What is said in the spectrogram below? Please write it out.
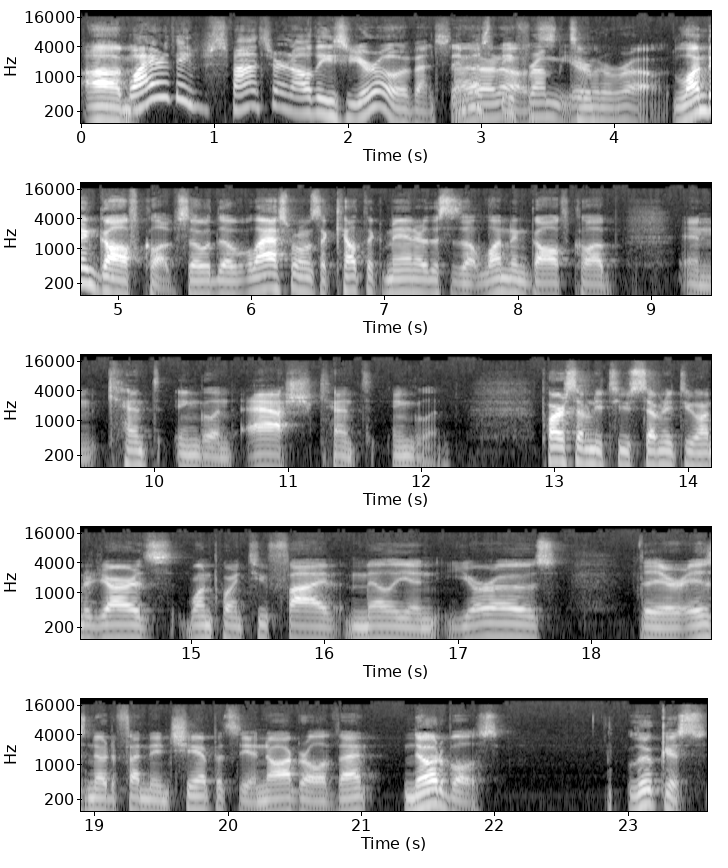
Um, Why are they sponsoring all these Euro events? They I must be from It's two in a row. London Golf Club. So the last one was a Celtic Manor. This is a London Golf Club in Kent, England. Ash, Kent, England. Par 72, 7,200 yards, 1.25 million euros. There is no defending champ. It's the inaugural event. Notables Lucas,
